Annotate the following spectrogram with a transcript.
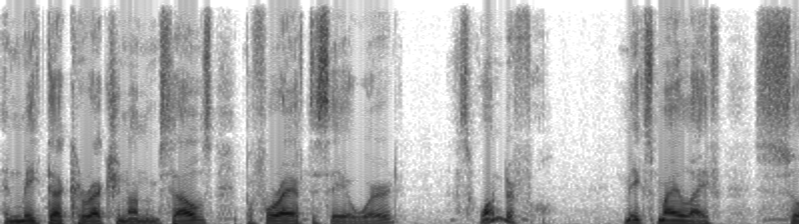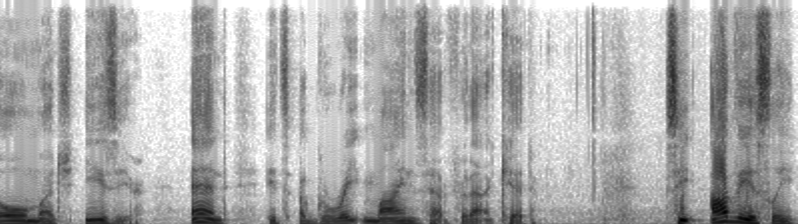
and make that correction on themselves before I have to say a word, that's wonderful. It makes my life so much easier. And it's a great mindset for that kid. See, obviously,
